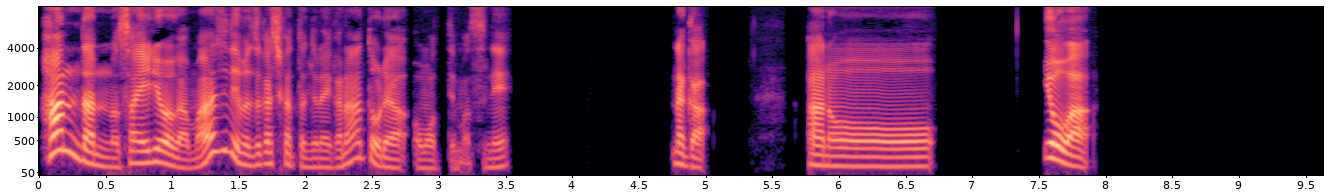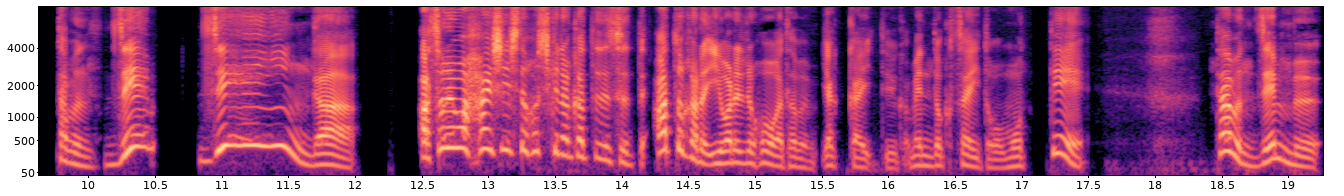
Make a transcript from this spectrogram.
判断の裁量がマジで難しかったんじゃないかなと俺は思ってますね。なんか、あのー要は、多分、全、全員が、あ、それは配信してほしくなかったですって、後から言われる方が多分厄介というかめんどくさいと思って、多分全部、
